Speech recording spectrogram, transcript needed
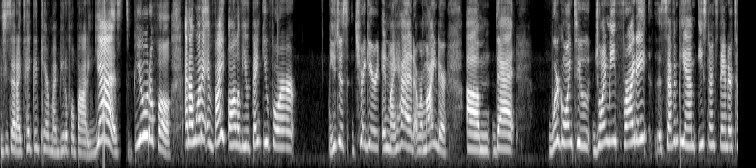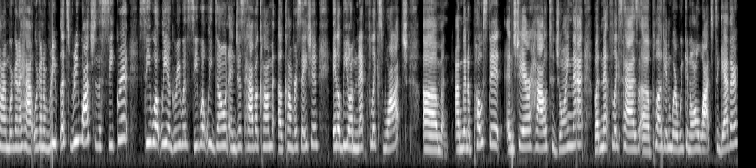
and she said, I take good care of my beautiful body. Yes, beautiful. And I want to invite all of you, thank you for, you just triggered in my head a reminder um, that we're going to join me Friday, 7 p.m. Eastern Standard Time. We're gonna have we're gonna re, let's rewatch The Secret, see what we agree with, see what we don't, and just have a com a conversation. It'll be on Netflix Watch. Um, I'm gonna post it and share how to join that. But Netflix has a plugin where we can all watch together.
